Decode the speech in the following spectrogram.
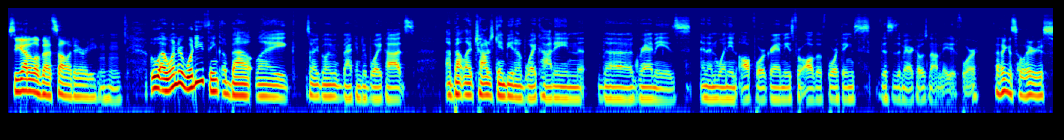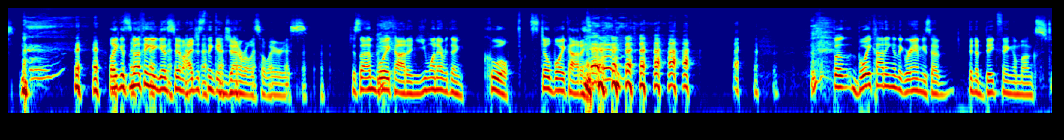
So you gotta love that solidarity. Mm-hmm. Ooh, I wonder what do you think about like sorry, going back into boycotts, about like Childish Gambino boycotting the Grammys and then winning all four Grammys for all the four things This Is America was nominated for. I think it's hilarious. like it's nothing against him. I just think in general it's hilarious. Just I'm boycotting. You want everything. Cool. Still boycotting. but boycotting and the Grammys have been a big thing amongst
